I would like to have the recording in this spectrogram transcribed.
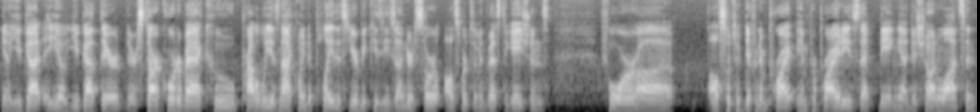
You know, you got you know you got their their star quarterback who probably is not going to play this year because he's under all sorts of investigations for uh, all sorts of different impri- improprieties. That being uh, Deshaun Watson.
